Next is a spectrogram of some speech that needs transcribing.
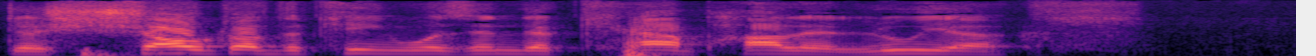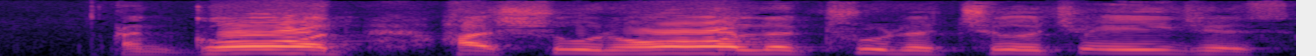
The shout of the king was in the camp. Hallelujah. And God has shown all the, through the church ages,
